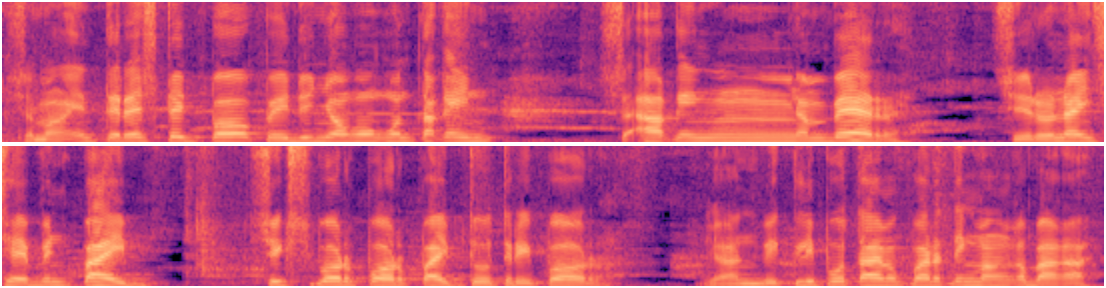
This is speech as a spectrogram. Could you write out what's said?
Sa mga interested po, pwede nyo akong kontakin sa aking number 0975-644-5234. Yan, weekly po tayo magparating mga kabaka.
